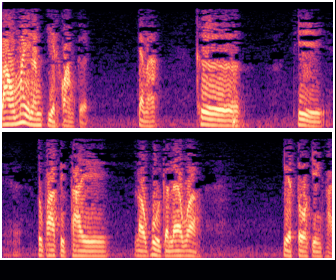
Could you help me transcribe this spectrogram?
เราไม่รังเกียจความเกิดใช่ไหมคือที่สุภาษิตไทยเราพูดกันแล้วว่าเกลียดตัวกินไข่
